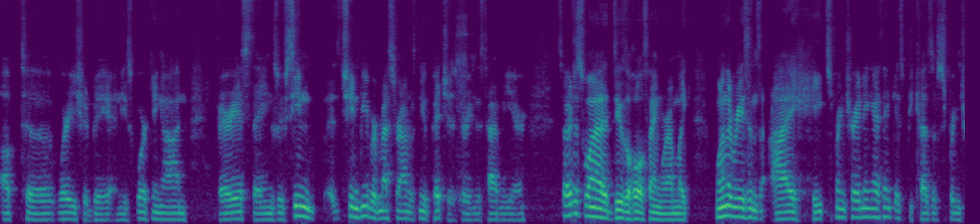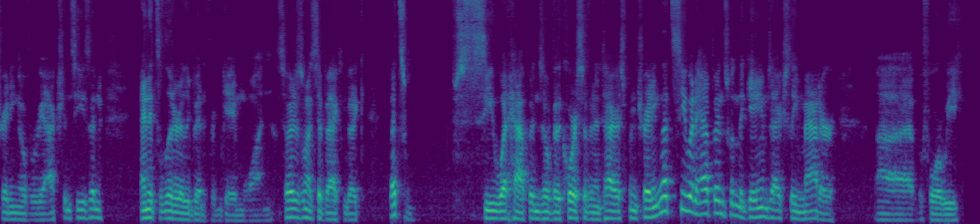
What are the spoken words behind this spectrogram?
up to where he should be, and he's working on various things. We've seen Shane Bieber mess around with new pitches during this time of year. So I just want to do the whole thing where I'm like, one of the reasons I hate spring training, I think, is because of spring training overreaction season. And it's literally been from game one. So I just want to sit back and be like, let's see what happens over the course of an entire spring training. Let's see what happens when the games actually matter uh, before we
